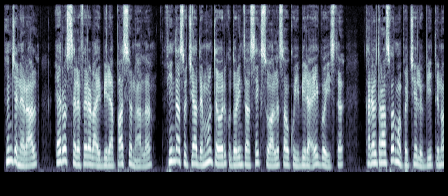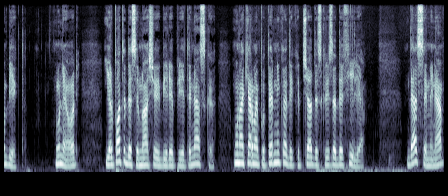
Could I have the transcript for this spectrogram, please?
În general, eros se referă la iubirea pasională, fiind asociat de multe ori cu dorința sexuală sau cu iubirea egoistă, care îl transformă pe cel iubit în obiect. Uneori, el poate desemna și o iubire prietenească, una chiar mai puternică decât cea descrisă de filia. De asemenea,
